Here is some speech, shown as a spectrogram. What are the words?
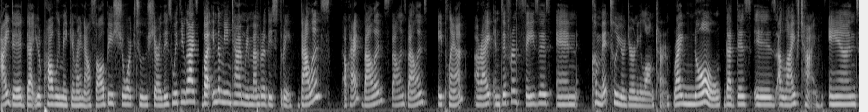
i did that you're probably making right now. So i'll be sure to share these with you guys. But in the meantime remember these three balance, okay, balance, balance, balance, a plan, all right, and different phases and commit to your journey long term, right? Know that this is a lifetime. And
